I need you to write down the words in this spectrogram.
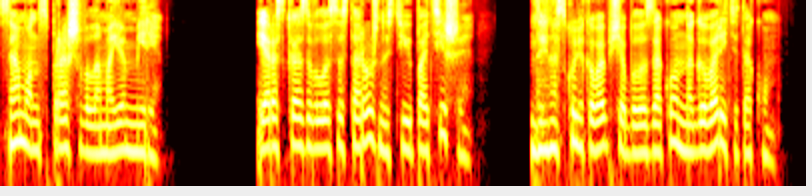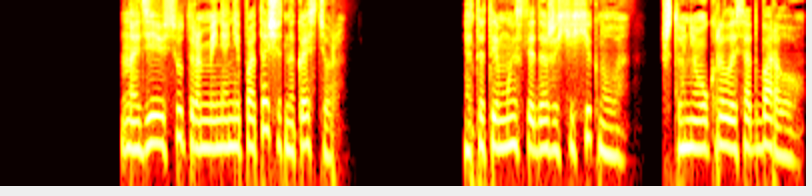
Сам он спрашивал о моем мире. Я рассказывала с осторожностью и потише, да и насколько вообще было законно говорить о таком. Надеюсь, утром меня не потащат на костер. От этой мысли даже хихикнула, что не укрылась от Барлоу.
